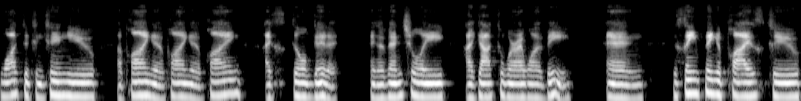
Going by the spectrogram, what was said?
want to continue applying and applying and applying, I still did it. And eventually I got to where I want to be. And the same thing applies to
